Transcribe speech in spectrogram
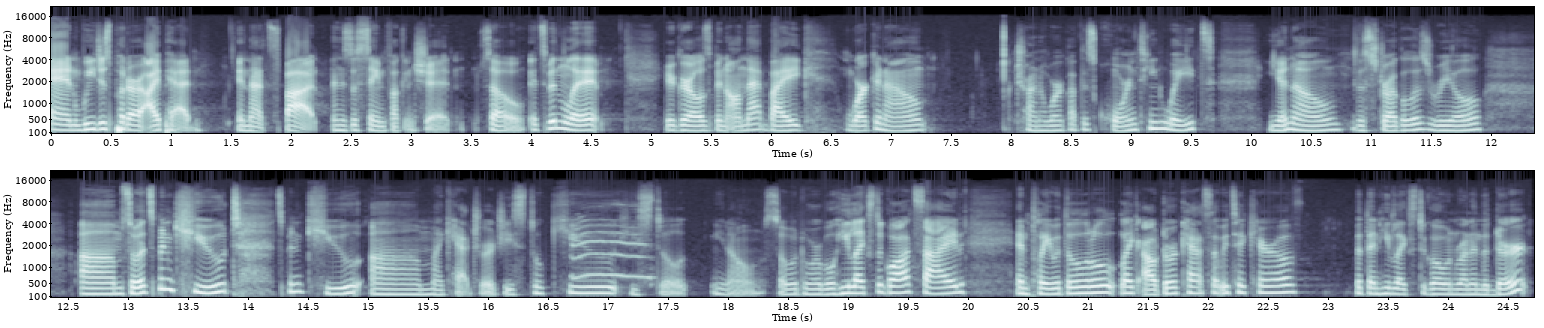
and we just put our iPad in that spot, and it's the same fucking shit. So it's been lit. Your girl has been on that bike working out, trying to work off this quarantine weight. You know, the struggle is real. Um, so it's been cute. It's been cute. Um, my cat Georgie's still cute. He's still, you know, so adorable. He likes to go outside and play with the little like outdoor cats that we take care of. But then he likes to go and run in the dirt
